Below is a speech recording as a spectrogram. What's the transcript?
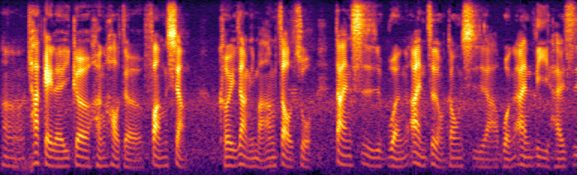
嗯，他给了一个很好的方向。可以让你马上照做，但是文案这种东西啊，文案力还是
